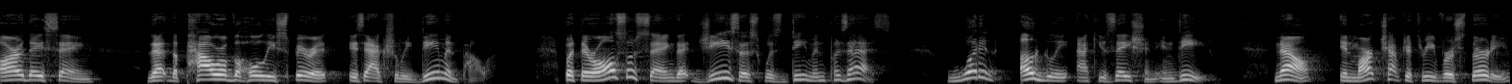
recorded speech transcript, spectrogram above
are they saying that the power of the Holy Spirit is actually demon power, but they're also saying that Jesus was demon possessed. What an ugly accusation indeed. Now, in Mark chapter 3, verse 30,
